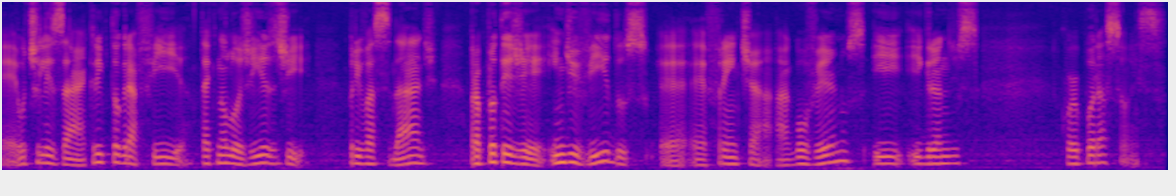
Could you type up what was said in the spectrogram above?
é, utilizar criptografia, tecnologias de privacidade para proteger indivíduos é, é, frente a, a governos e, e, grandes corporações.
